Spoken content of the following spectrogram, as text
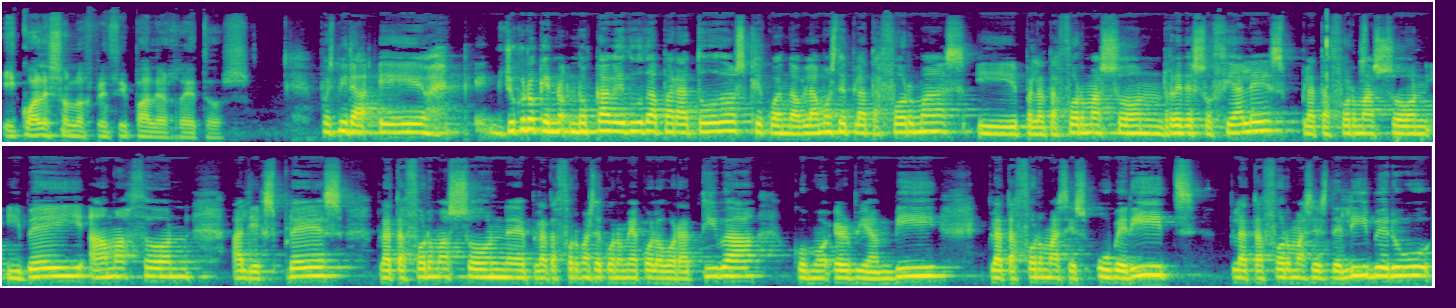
y cuáles son los principales retos? Pues mira, eh, yo creo que no, cabe duda para todos que cuando hablamos de plataformas, y plataformas son redes sociales, plataformas son eBay, Amazon, AliExpress, plataformas son eh, plataformas de economía colaborativa como Airbnb, plataformas es Uber Eats, plataformas es Deliveroo,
